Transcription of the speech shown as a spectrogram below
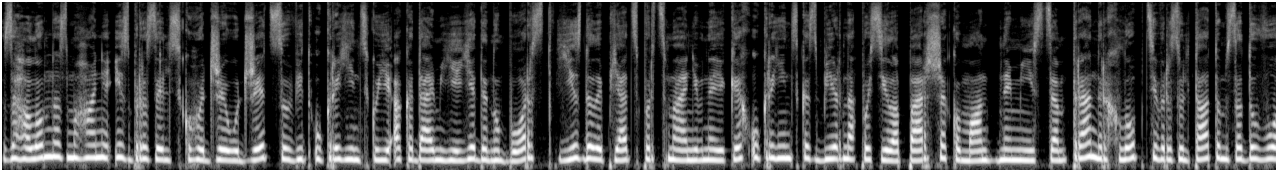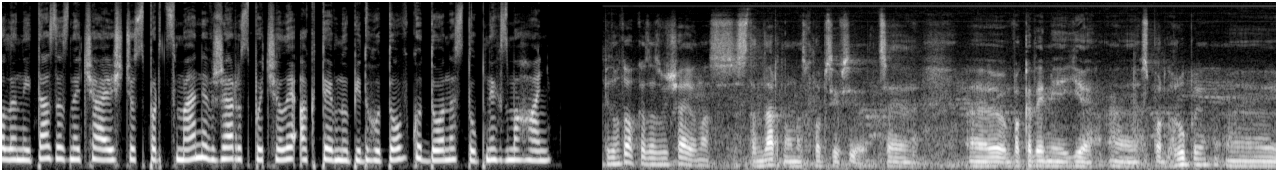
Загалом на змагання із бразильського джиу-джитсу від Української академії єдиноборств їздили п'ять спортсменів, на яких українська збірна посіла перше командне місце. Тренер хлопців результатом задоволений та зазначає, що спортсмени вже розпочали активну підготовку до наступних змагань. Підготовка зазвичай у нас стандартна. У нас хлопці всі це е, в академії є е, спортгрупи, е,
